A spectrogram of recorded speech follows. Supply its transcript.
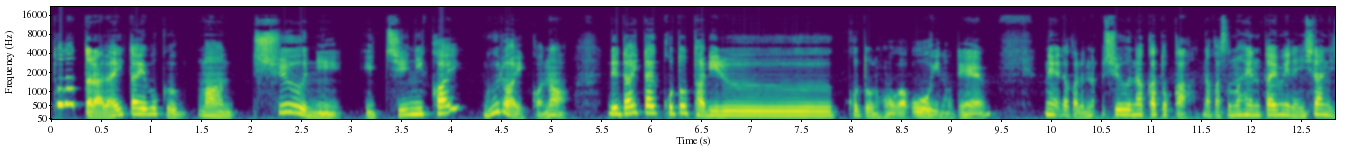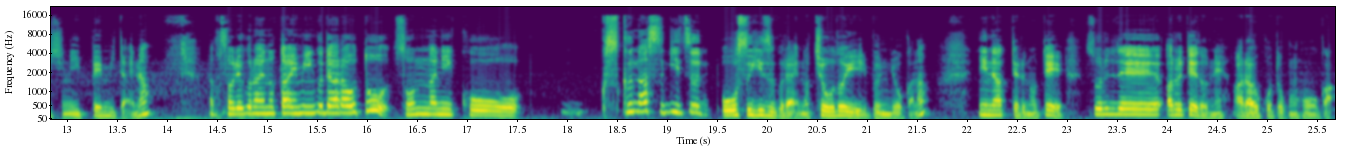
当だったら大体僕、まあ、週に1、2回ぐらいかな。で、大体こと足りることの方が多いので、ね、だから週中とか、なんかその辺のタイミングで2、3日に一遍みたいな。なんかそれぐらいのタイミングで洗うと、そんなにこう、少なすぎず、多すぎずぐらいのちょうどいい分量かな？になってるので、それである程度ね、洗うことの方が、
